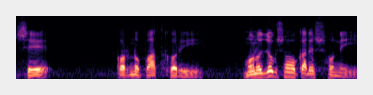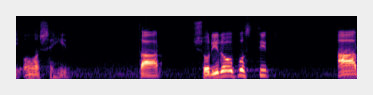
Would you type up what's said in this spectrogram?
সে কর্ণপাত করে, মনোযোগ সহকারে শোনে, ওহা শাহিদ। তার শরীরও উপস্থিত আর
